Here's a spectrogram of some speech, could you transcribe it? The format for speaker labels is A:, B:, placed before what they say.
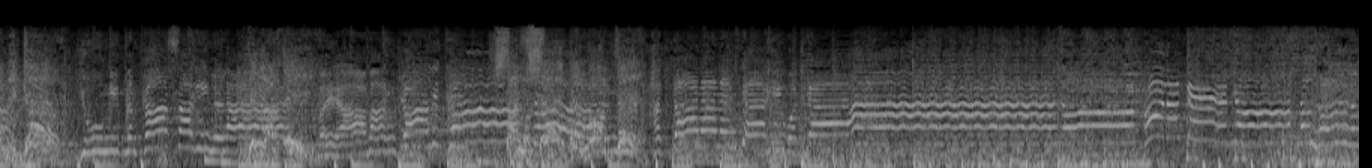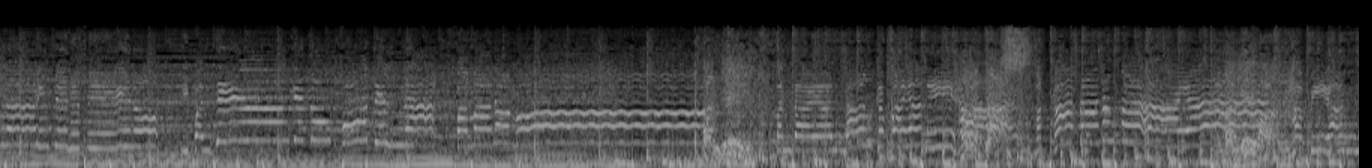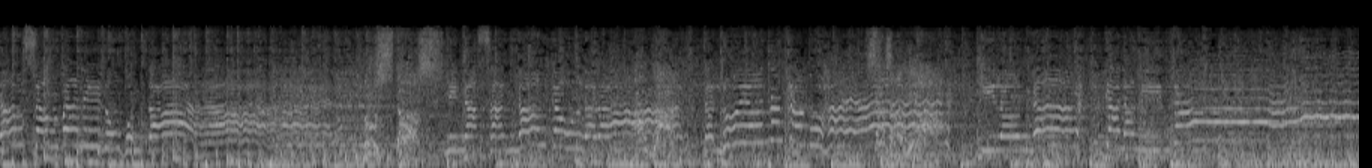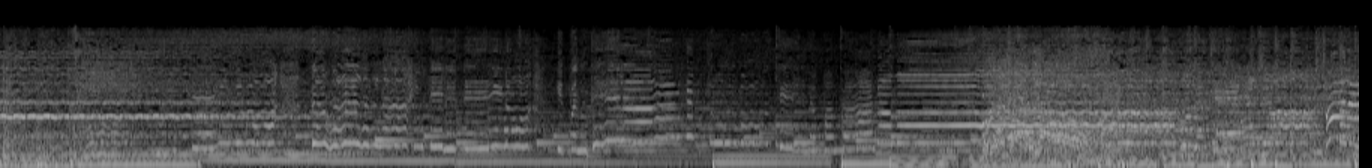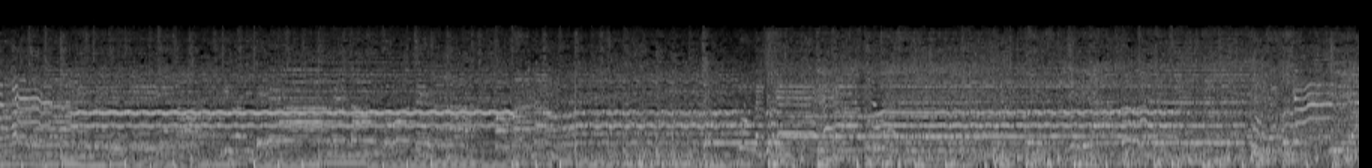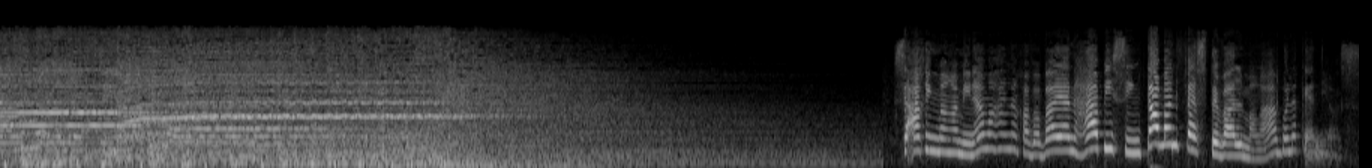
A: San Miguel
B: Yungib ng kasarinlan
A: Bilati
B: Mayamang kaligtasan
A: San Jose del Monte!
B: Hagdanan ng kahiwagan. At Panakenyo Tanghal ng lahing Pilipino Ipandilang itong putil na pamana mo.
A: Bandi
C: Sa aking mga minamahal na kababayan, Happy Singkaban Festival mga Bulakenyos!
